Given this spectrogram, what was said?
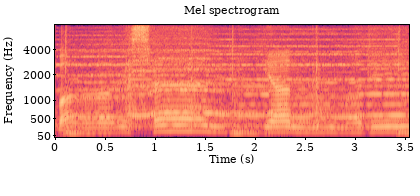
Bari sen yanma diye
